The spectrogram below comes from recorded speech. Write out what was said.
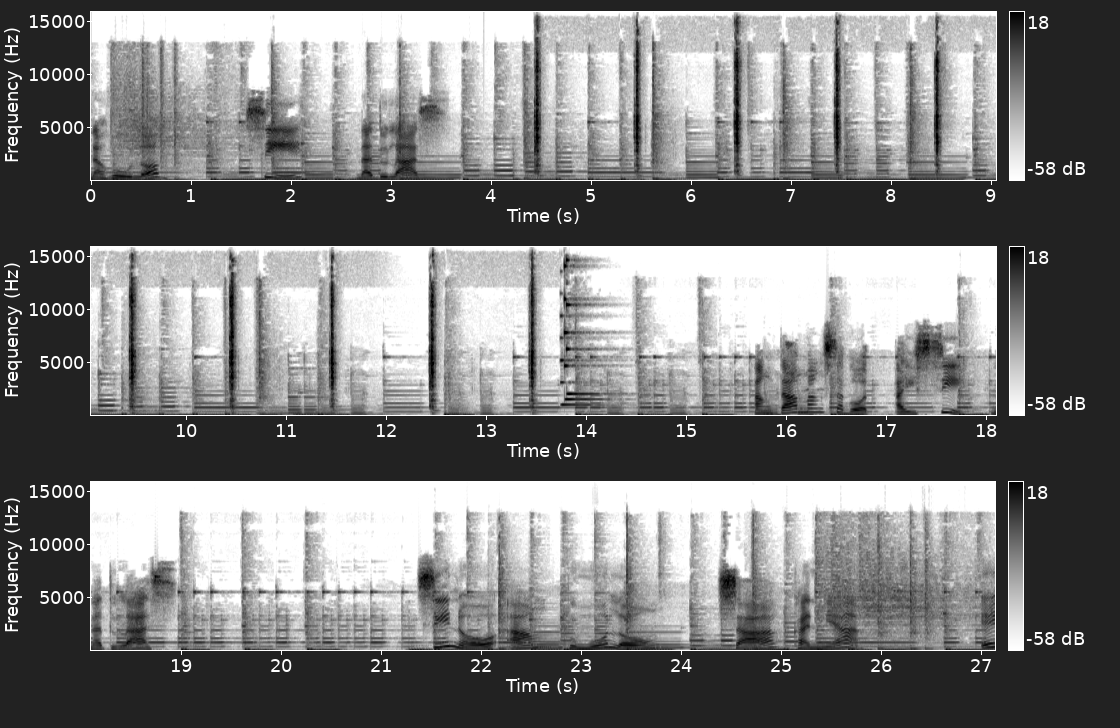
Nahulog C. Nadulas Ang tamang sagot ay C. Nadulas. Sino ang tumulong sa kanya? A.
